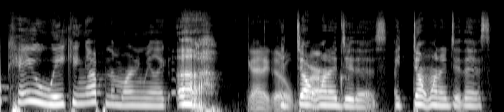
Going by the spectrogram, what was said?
okay waking up in the morning and being like, ugh, Gotta go. I don't want to do this. I don't want to do this.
